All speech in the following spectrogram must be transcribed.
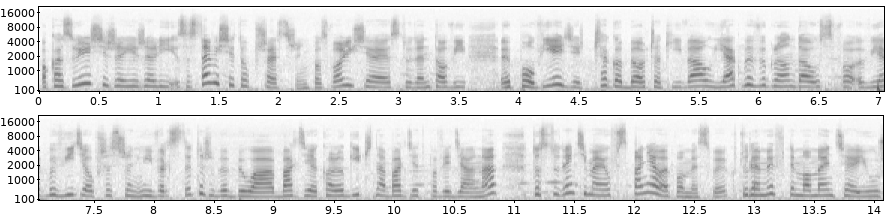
Okazuje się, że jeżeli zostawi się tą przestrzeń, pozwoli się studentowi powiedzieć, czego by oczekiwał, jakby wyglądał, jakby widział przestrzeń uniwersytetu, żeby była bardziej ekologiczna, bardziej odpowiedzialna, to studenci mają wspaniałe pomysły, które my w tym momencie już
